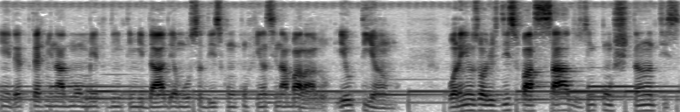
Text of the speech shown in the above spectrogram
e em determinado momento de intimidade a moça diz com confiança inabalável: Eu te amo. Porém, os olhos disfarçados, inconstantes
